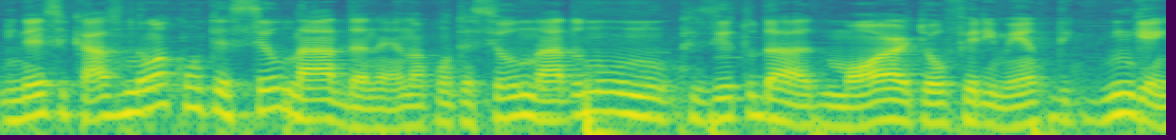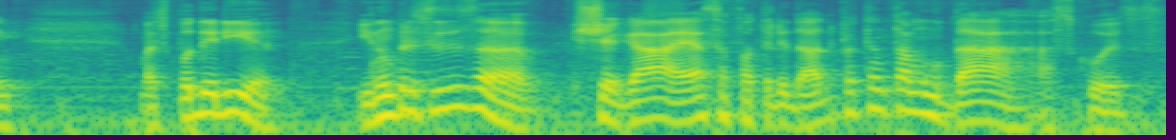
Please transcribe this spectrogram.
nesse caso, não aconteceu nada, né? Não aconteceu nada no, no quesito da morte ou ferimento de ninguém. Mas poderia. E não precisa chegar a essa fatalidade para tentar mudar as coisas,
